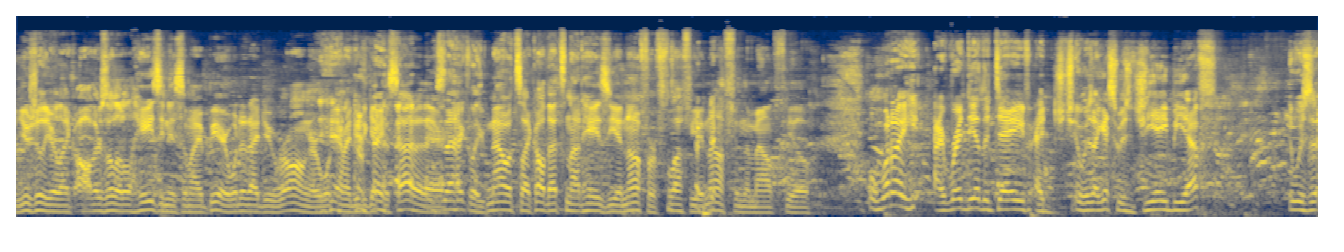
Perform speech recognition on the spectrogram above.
Usually you're like, oh, there's a little haziness in my beer. What did I do wrong, or what can I do to get right. this out of there? Exactly. Now it's like, oh, that's not hazy enough or fluffy enough in the mouthfeel. Well, what I I read the other day, at, it was I guess it was GABF. It was uh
